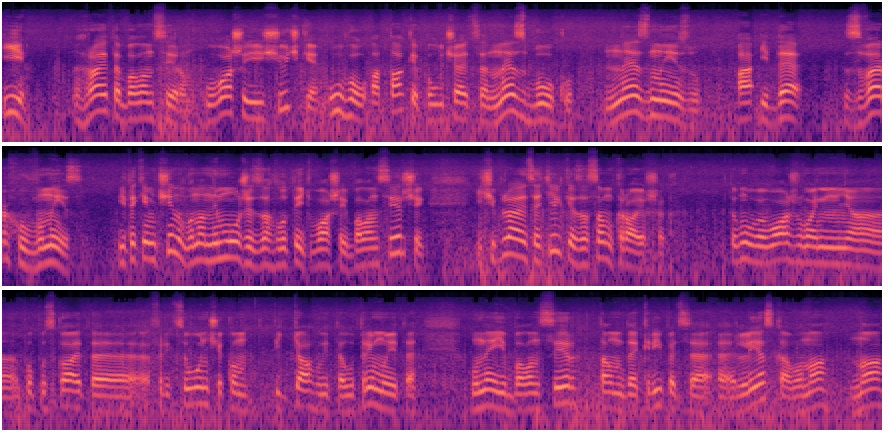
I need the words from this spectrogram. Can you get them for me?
і граєте балансиром. У вашої щучки угол атаки виходить не з боку, не знизу, а йде зверху вниз. І таким чином вона не може заглотити ваш балансирчик і чіпляється тільки за сам краюшок. Тому виважування попускаєте фрикціончиком, підтягуєте, утримуєте. у неї балансир, там, де кріпиться е, леска, вона на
